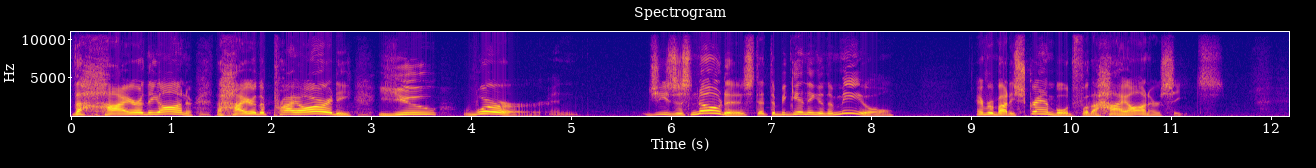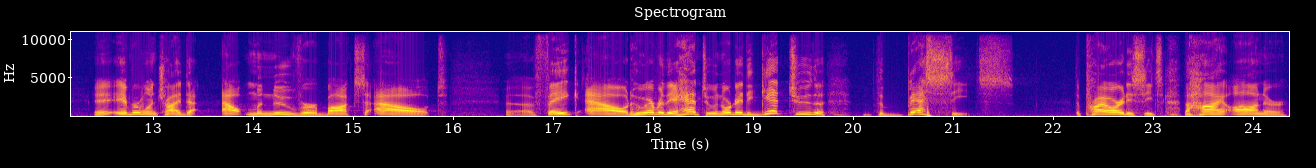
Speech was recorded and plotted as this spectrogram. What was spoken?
The higher the honor, the higher the priority you were. And Jesus noticed at the beginning of the meal, everybody scrambled for the high honor seats. Everyone tried to outmaneuver, box out, uh, fake out, whoever they had to, in order to get to the, the best seats, the priority seats, the high honor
